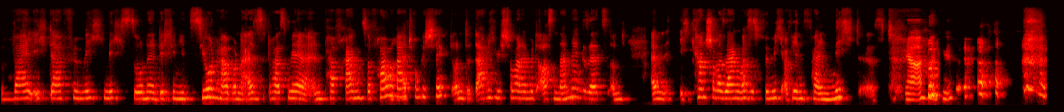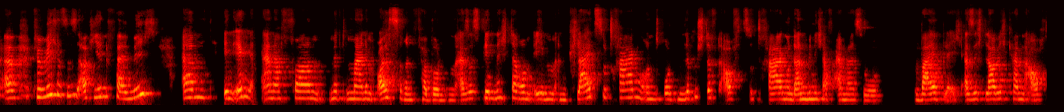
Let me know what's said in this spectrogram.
weil ich da für mich nicht so eine Definition habe. Und also du hast mir ein paar Fragen zur Vorbereitung geschickt und da habe ich mich schon mal damit auseinandergesetzt. Und ähm, ich kann schon mal sagen, was es für mich auf jeden Fall nicht ist. Ja, okay. ähm, für mich ist es auf jeden Fall nicht ähm, in irgendeiner Form mit meinem Äußeren verbunden. Also es geht nicht darum, eben ein Kleid zu tragen und roten Lippenstift aufzutragen und dann bin ich auf einmal so weiblich. Also ich glaube, ich kann auch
